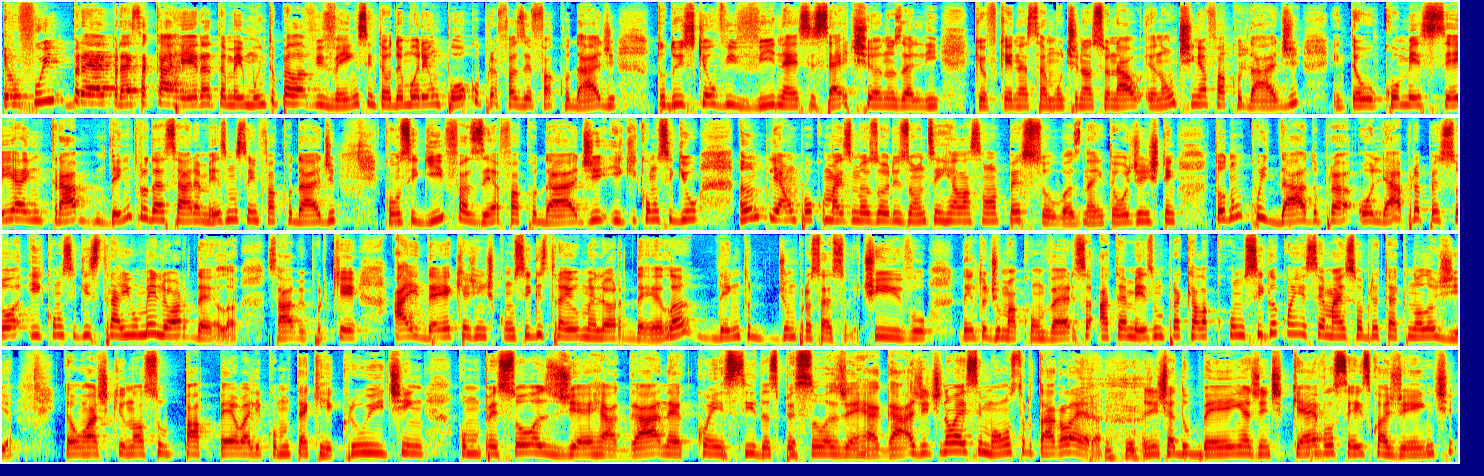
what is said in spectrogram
eu fui para essa carreira também muito pela vivência, então eu demorei um pouco para fazer faculdade. Tudo isso que eu vivi, né, esses sete anos ali que eu fiquei nessa multinacional, eu não tinha faculdade, então eu comecei a entrar dentro dessa área mesmo sem faculdade, consegui fazer a faculdade e que conseguiu ampliar um pouco mais meus horizontes em relação a pessoas, né? Então hoje a gente tem todo um cuidado para olhar para a pessoa e conseguir extrair o melhor dela, sabe? Porque a ideia é que a gente consiga extrair o melhor dela dentro de um processo seletivo, dentro de uma conversa conversa, até mesmo para que ela consiga conhecer mais sobre tecnologia. Então, acho que o nosso papel ali como tech recruiting, como pessoas de RH, né, conhecidas pessoas de RH, a gente não é esse monstro, tá, galera? A gente é do bem, a gente quer vocês com a gente.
